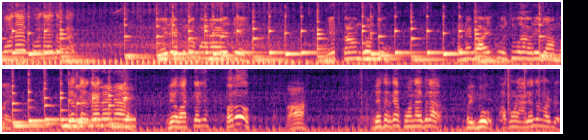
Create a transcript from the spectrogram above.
ફોન આવ્યો ફોન આવ્યો સરકાર. જોઈ લે ફોન આવ્યો છે. એક કામ કરજો. તને બાઈક ઓછું આવડે છે આમાં ચાલ સરકાર. લઈને આય. લે વાત કરજો. હલો? હા. લે સરકાર ફોન આવ્યો પેલા ભાઈ નો આપણને આલ્યો છે ને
